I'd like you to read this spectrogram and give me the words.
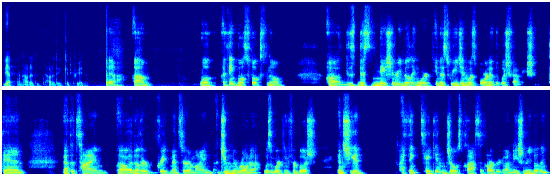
yeah, and how did it, how did it get created? Yeah, um, well, I think most folks know uh, this, this nation rebuilding work in this region was born of the Bush Foundation, and at the time, uh, another great mentor of mine, June Noronha, was working for Bush, and she had, I think, taken Joe's class at Harvard on nation rebuilding.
